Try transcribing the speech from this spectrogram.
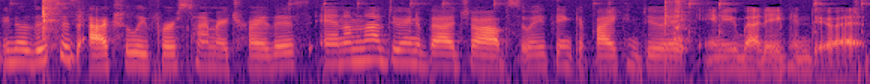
You know, this is actually first time I try this, and I'm not doing a bad job, so I think if I can do it, anybody can do it.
